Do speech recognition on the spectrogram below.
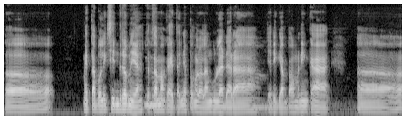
eh metabolic syndrome ya Mhm. terutama kaitannya pengelolaan gula darah Oh. jadi gampang meningkat eh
